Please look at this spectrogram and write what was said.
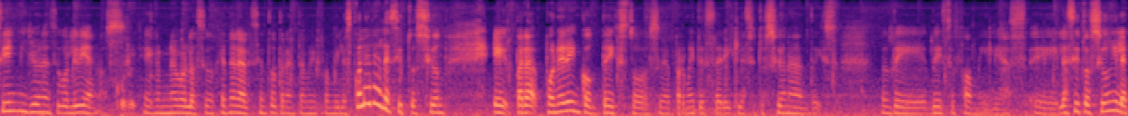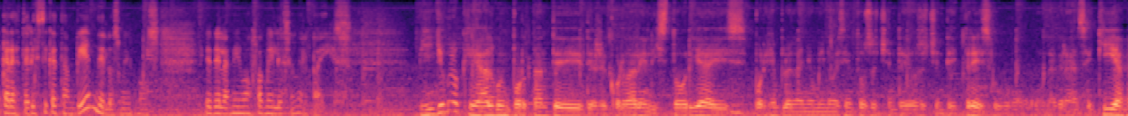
100 millones de bolivianos Correcto. en una evaluación general, 130 mil familias. ¿Cuál era la situación, eh, para poner en contexto, si me permite, Seric, la situación antes de, de estas familias, eh, la situación y la característica también de, los mismos, de las mismas familias en el país? Bien, yo creo que algo importante de recordar en la historia es, por ejemplo, el año 1982-83 hubo una gran sequía,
